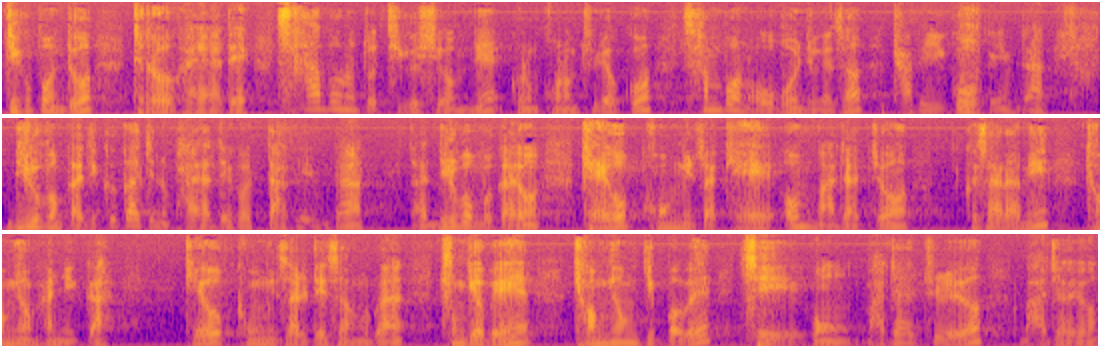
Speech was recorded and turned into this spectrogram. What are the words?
디귿번도 들어가야 돼. 4번은 또 디귿이 없네. 그럼 그놈 틀렸고 3번, 5번 중에서 답이 이구입니다. 1번까지 끝까지는 봐야 되겠다. 그입니다. 자, 1번 볼까요? 개업 공인자 개업 맞았죠? 그 사람이 경영하니까 개업 공인사를 대상으로 한 중개업의 경영기법의 제공. 맞아요? 틀려요? 맞아요.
